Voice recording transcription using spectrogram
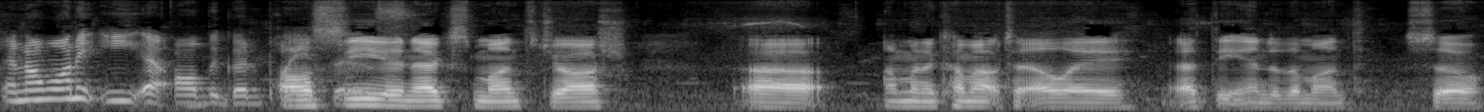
And I want to eat at all the good places. I'll see you next month, Josh. Uh, I'm gonna come out to LA at the end of the month, so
